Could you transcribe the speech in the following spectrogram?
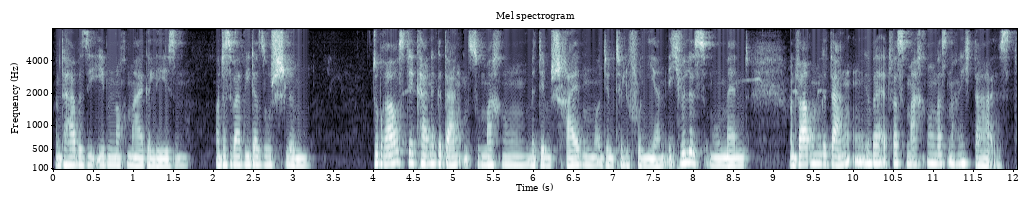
und habe sie eben noch mal gelesen. Und es war wieder so schlimm. Du brauchst dir keine Gedanken zu machen mit dem Schreiben und dem Telefonieren. Ich will es im Moment. Und warum Gedanken über etwas machen, was noch nicht da ist?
